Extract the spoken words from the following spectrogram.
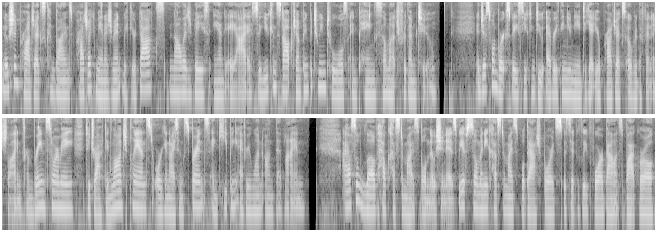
Notion Projects combines project management with your docs, knowledge base, and AI, so you can stop jumping between tools and paying so much for them too. In just one workspace, you can do everything you need to get your projects over the finish line from brainstorming to drafting launch plans to organizing sprints and keeping everyone on deadline. I also love how customizable Notion is. We have so many customizable dashboards specifically for Balanced Black Girl.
